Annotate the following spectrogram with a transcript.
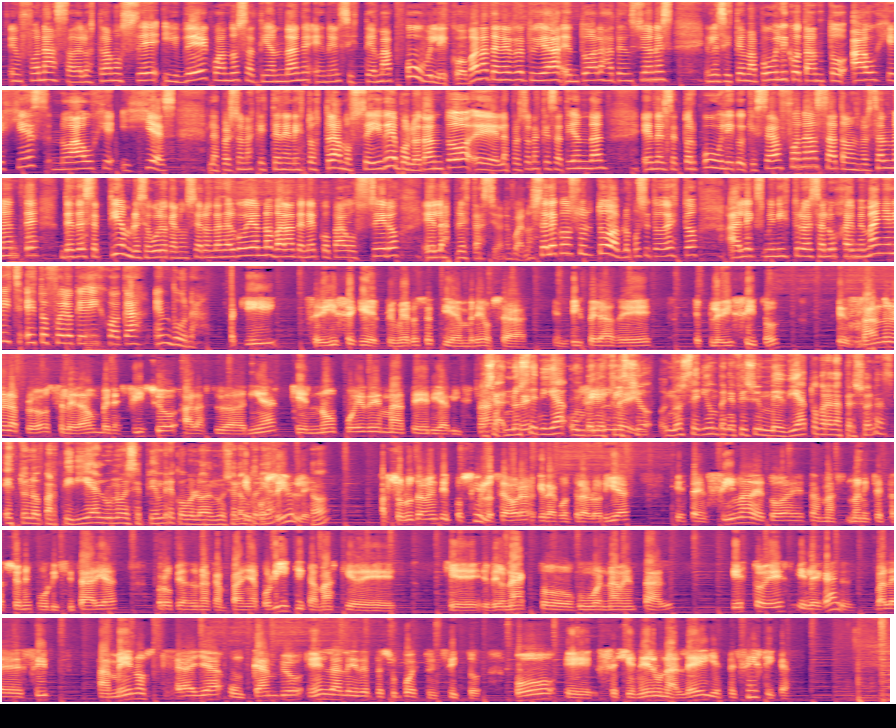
en FONASA de los tramos C y D cuando se atiendan en el sistema público. Van a tener gratuidad en todas las atenciones en el sistema público, tanto auge, GES, no auge y GES. Las personas que estén en estos tramos C y D, por lo tanto, eh, las personas que se atiendan en el sector público y que sean FONASA transversalmente, desde septiembre, seguro que anunciaron desde el gobierno, van a tener copago cero en las prestaciones. Bueno, se le consultó a propósito de esto al ex ministro de Salud, Jaime Mañalich. Esto fue lo que dijo acá en Duna. Aquí se dice que el primero de septiembre, o sea, en vísperas de plebiscito, pensando en el apruebo, se le da un beneficio a la ciudadanía que no puede materializar. O sea, no sería un beneficio, no sería un beneficio inmediato para las personas. Esto no partiría el 1 de septiembre como lo anunció la autoridad. Imposible. ¿no? Absolutamente imposible. O sea, ahora que la Contraloría está encima de todas estas manifestaciones publicitarias propias de una campaña política más que de de un acto gubernamental, esto es ilegal, vale decir, a menos que haya un cambio en la ley de presupuesto, insisto, o eh, se genere una ley específica.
